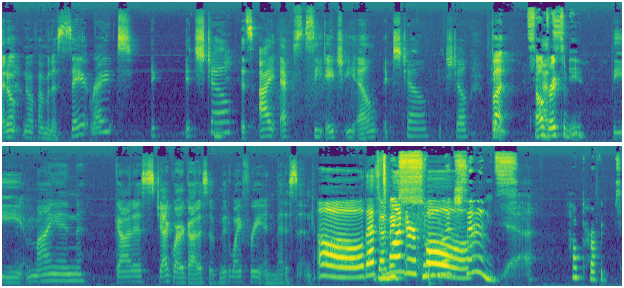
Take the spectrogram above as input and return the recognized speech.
I don't know if I'm going to say it right. Ixchel. It's I X C H E L. Ixchel. Ixchel. But Sounds right to me. the Mayan goddess, jaguar goddess of midwifery and medicine. Oh, that's That wonderful. makes so much sense. Yeah. How perfect.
